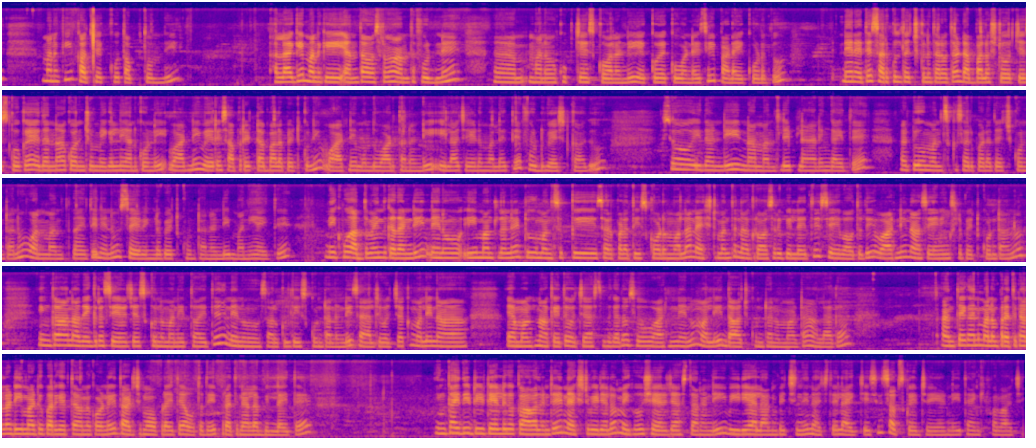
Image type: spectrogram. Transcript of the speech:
మనకి ఖర్చు ఎక్కువ తప్పుతుంది. అలాగే మనకి ఎంత అవసరమో అంత ఫుడ్ని మనం కుక్ చేసుకోవాలండి. ఎక్కువ ఎక్కువ వండేసి పడేయకూడదు. నేనైతే సరుకులు తెచ్చుకున్న తర్వాత డబ్బాలో స్టోర్ చేసుకోక ఏదన్నా కొంచెం మిగిలినవి అనుకోండి వాటిని వేరే సపరేట్ డబ్బాలో పెట్టుకుని వాటిని ముందు వాడతానండి. ఇలా చేయడం వల్ల అయితే ఫుడ్ వేస్ట్ కాదు. సో ఇదండి నా మంత్లీ ప్లానింగ్ అయితే. టూ మంత్స్కి సరిపడా తెచ్చుకుంటాను. వన్ మంత్ అయితే నేను సేవింగ్లో పెట్టుకుంటానండి మనీ అయితే. మీకు అర్థమైంది కదండి. నేను ఈ మంత్లోనే టూ మంత్స్కి సరిపడా తీసుకోవడం వల్ల నెక్స్ట్ మంత్ నా గ్రాసరీ బిల్ అయితే సేవ్ అవుతుంది. వాటిని నా సేవింగ్స్లో పెట్టుకుంటాను. ఇంకా నా దగ్గర సేవ్ చేసుకున్న మనీతో అయితే నేను సరుకులు తీసుకుంటానండి. శాలరీ వచ్చాక మళ్ళీ నా అమౌంట్ నాకైతే వచ్చేస్తుంది కదా సో వాటిని నేను మళ్ళీ దాచుకుంటాను అనమాట అలాగా. అంతేగాని మనం ప్రతి నెల డీమార్ట్కి పరిగెత్తాం అనుకోండి తడిచి మోపుడైతే అవుతుంది ప్రతి నెల బిల్ అయితే. ఇంకా ఇది డీటెయిల్డ్గా కావాలంటే నెక్స్ట్ వీడియోలో మీకు షేర్ చేస్తానండి. వీడియో ఎలా అనిపించింది నచ్చితే లైక్ చేసి సబ్స్క్రైబ్ చేయండి. Thank for watching.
